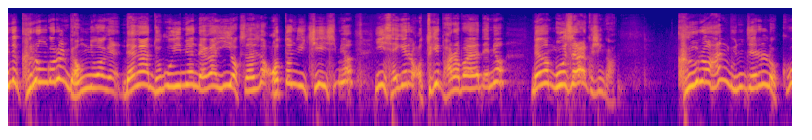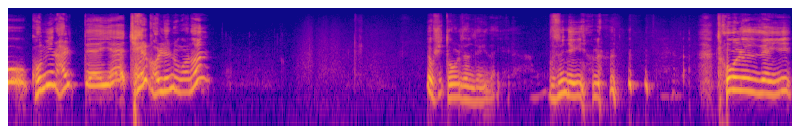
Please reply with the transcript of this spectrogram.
근데 그런 거를 명료하게 내가 누구이며 내가 이 역사에서 어떤 위치에 있으며 이 세계를 어떻게 바라봐야 되며 내가 무엇을 할 것인가. 그러한 문제를 놓고 고민할 때에 제일 걸리는 거는 역시 도울 선생이다. 무슨 얘기냐면 도울 선생이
